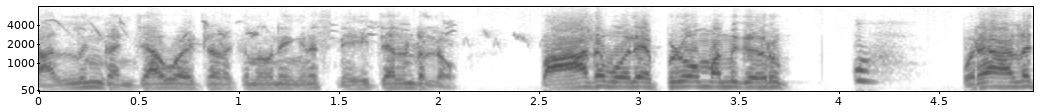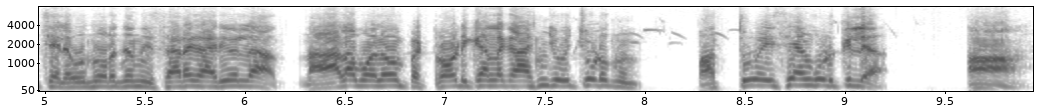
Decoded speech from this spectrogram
കള്ളും കഞ്ചാവും ആയിട്ട് നടക്കുന്നവനെ ഇങ്ങനെ സ്നേഹിച്ചാലുണ്ടല്ലോ. പാത പോലെ എപ്പോഴും വന്ന് കയറും. ഒരാളുടെ ചെലവെന്ന് പറഞ്ഞ നിസ്സാര കാര്യമല്ല. നാളെ മൂലം പെട്രോൾ അടിക്കാനുള്ള കാശും ചോദിച്ചു കൊടുക്കും പത്ത് പൈസ ഞാൻ കൊടുക്കില്ല. ആ.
